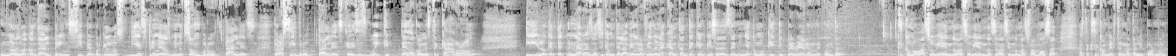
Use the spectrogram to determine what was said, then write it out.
no les voy a contar al principio porque los 10 primeros minutos son brutales, pero así brutales, que dices, güey, ¿qué pedo con este cabrón? Y lo que te narra es básicamente la biografía de una cantante que empieza desde niña como Katy Perry, hagan de cuenta. Y cómo va subiendo, va subiendo, se va haciendo más famosa hasta que se convierte en Natalie Portman.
